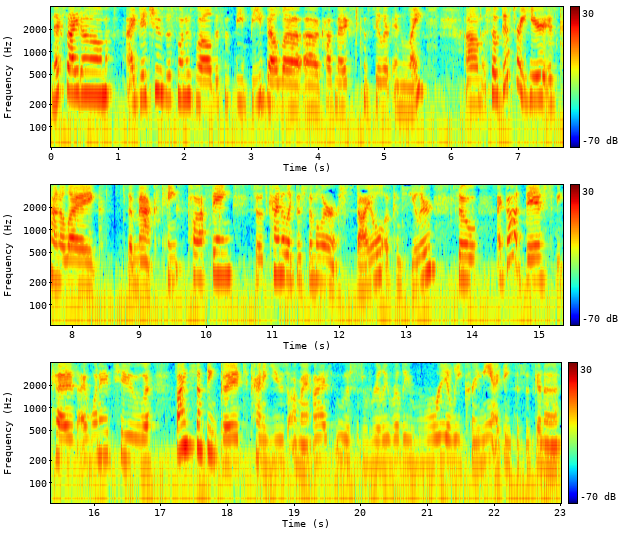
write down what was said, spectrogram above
next item. I did choose this one as well. This is the Bebella uh, Cosmetics Concealer in Light. Um, so this right here is kind of like the MAC paint pot thing. So it's kind of like the similar style of concealer. So I got this because I wanted to find something good to kind of use on my eyes. Ooh, this is really, really, really creamy. I think this is gonna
